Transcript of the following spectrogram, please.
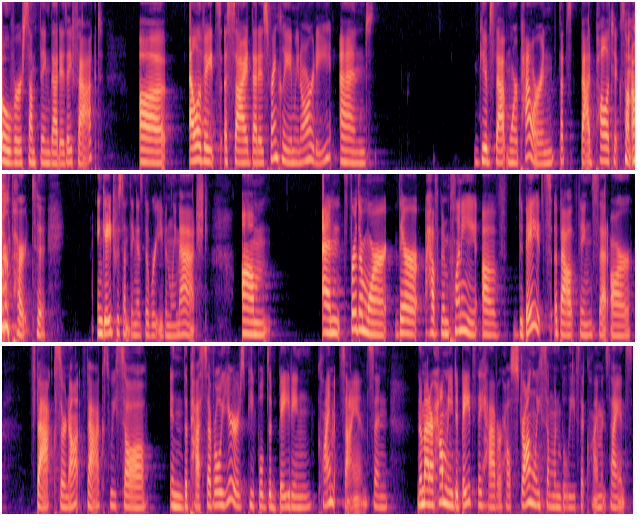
over something that is a fact, uh, elevates a side that is frankly a minority and gives that more power. And that's bad politics on our part to engage with something as though we're evenly matched. Um, and furthermore, there have been plenty of debates about things that are facts or not facts. We saw in the past several years people debating climate science. And no matter how many debates they have or how strongly someone believes that climate science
